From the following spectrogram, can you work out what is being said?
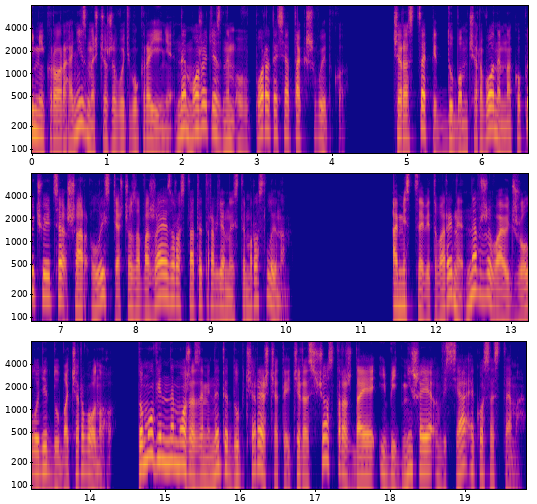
І мікроорганізми, що живуть в Україні, не можуть із ним впоратися так швидко. Через це під дубом червоним накопичується шар листя, що заважає зростати трав'янистим рослинам. А місцеві тварини не вживають жолуді дуба червоного, тому він не може замінити дуб черещати, через що страждає і біднішає вся екосистема.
